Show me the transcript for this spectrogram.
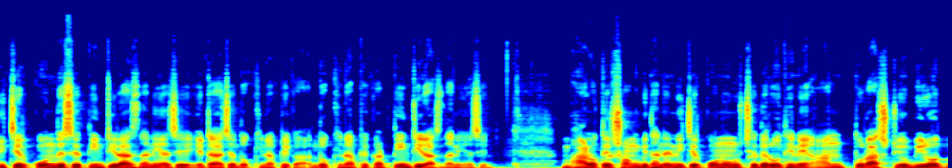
নিচের কোন দেশের তিনটি রাজধানী আছে? এটা আছে দক্ষিণ আফ্রিকা। দক্ষিণ আফ্রিকার তিনটি রাজধানী আছে। ভারতের সংবিধানের নিচের কোন অনুচ্ছেদের অধীনে আন্তঃরাষ্ট্রীয় বিরোধ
